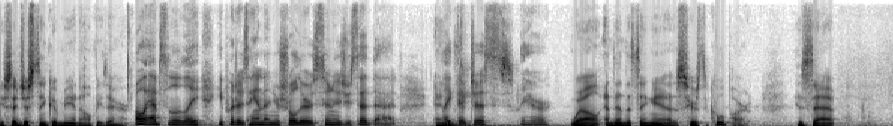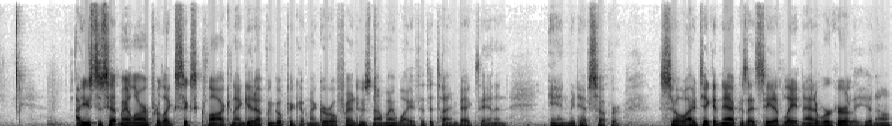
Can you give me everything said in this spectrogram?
He said, just think of me, and I'll be there. Oh, absolutely. He put his hand on your shoulder as soon as you said that. And like they're just there. Well, and then the thing is, here's the cool part, is that I used to set my alarm for like six o'clock, and I get up and go pick up my girlfriend, who's now my wife at the time back then, and and we'd have supper. So I'd take a nap because I'd stayed up late and I had to work early, you know.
